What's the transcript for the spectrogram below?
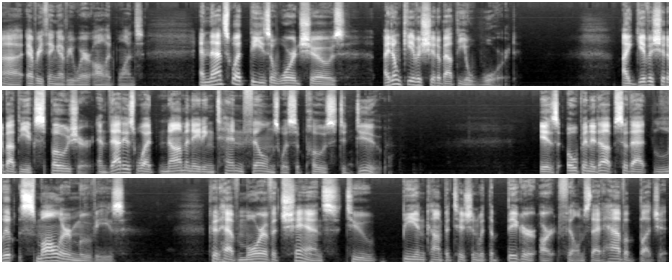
uh, Everything Everywhere All at Once. And that's what these award shows. I don't give a shit about the award. I give a shit about the exposure, and that is what nominating 10 films was supposed to do. Is open it up so that lit- smaller movies could have more of a chance to be in competition with the bigger art films that have a budget.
